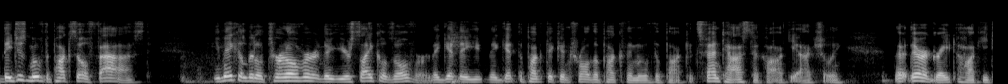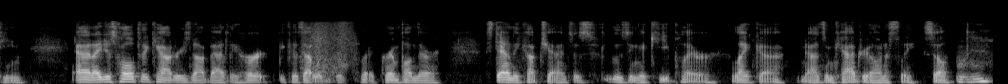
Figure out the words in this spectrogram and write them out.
they just move the puck so fast. You make a little turnover, your cycle's over. They get they they get the puck, they control the puck, they move the puck. It's fantastic hockey, actually. They're, they're a great hockey team, and I just hope that Calgary's not badly hurt because that would put a crimp on their Stanley Cup chances, losing a key player like uh, Nazem Kadri, honestly. So Mhm.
